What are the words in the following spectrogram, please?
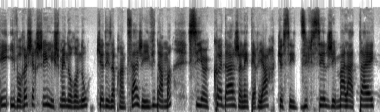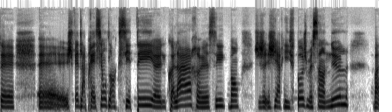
et il va rechercher les chemins neuronaux qui a des apprentissages. Et évidemment, s'il y a un codage à l'intérieur, que c'est difficile, j'ai mal à la tête, euh, euh, je fais de la pression, de l'anxiété, euh, une colère, c'est bon, j'y arrive pas, je me sens nul, ben,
